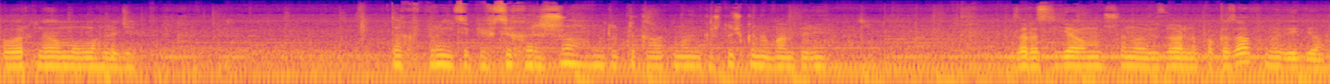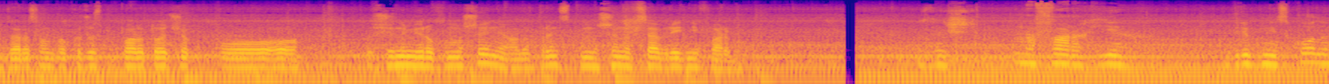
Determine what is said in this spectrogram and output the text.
поверхневому огляді. Так, в принципі, все хорошо. Ну, тут така от маленька штучка на бампері. Зараз я вам машину візуально показав на відео. Зараз вам покажу пару точок по товщиноміру по машині, але в принципі машина вся в рідній фарбі. Значить, на фарах є дрібні сколи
